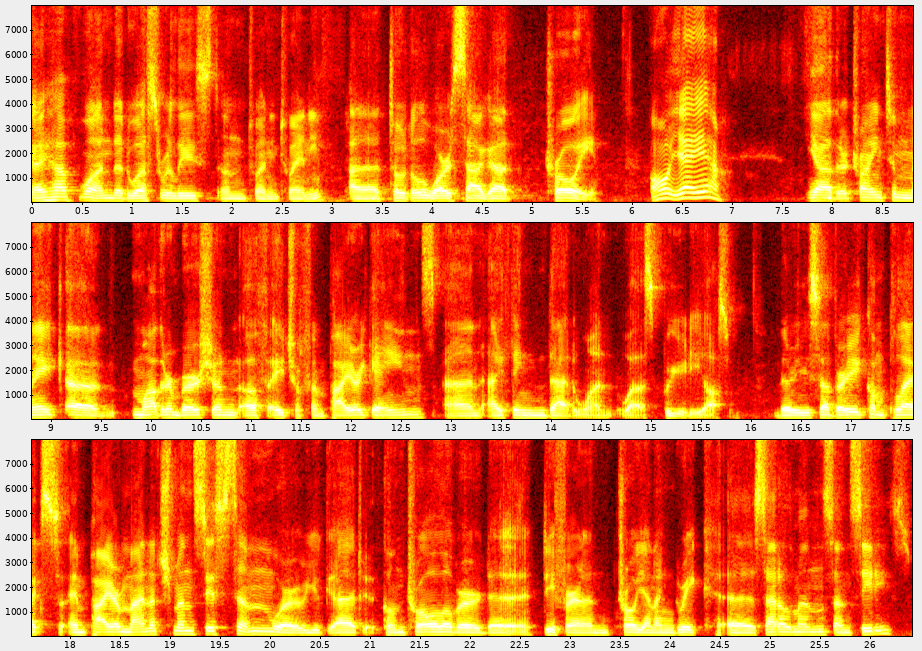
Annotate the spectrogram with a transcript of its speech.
I have one that was released on 2020, uh, Total War Saga Troy. Oh, yeah, yeah. Yeah, they're trying to make a modern version of Age of Empire games, and I think that one was pretty awesome. There is a very complex empire management system where you get control over the different Trojan and Greek uh, settlements and cities.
